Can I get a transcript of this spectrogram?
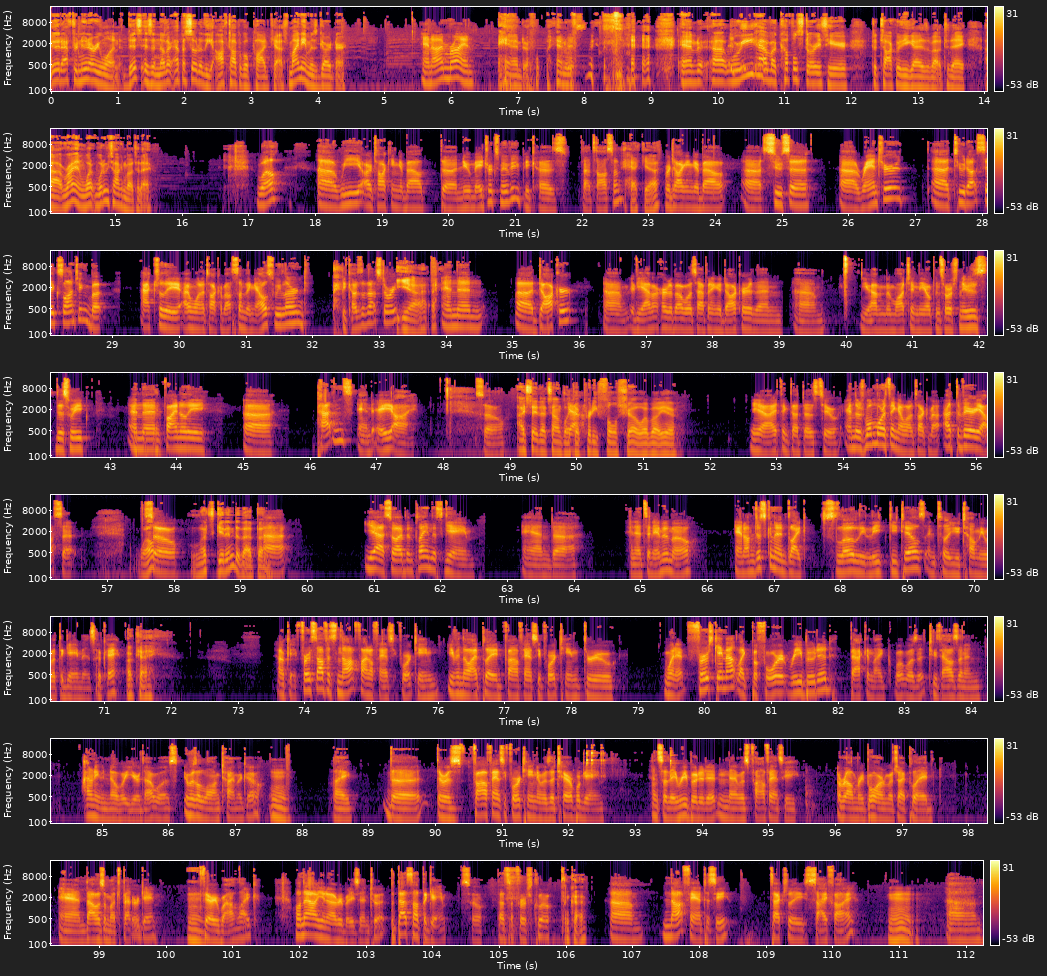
Good afternoon, everyone. This is another episode of the Off Topical Podcast. My name is Gardner, And I'm Ryan. and and and uh, we have a couple stories here to talk with you guys about today. Uh, Ryan, what what are we talking about today? Well, uh, we are talking about the new Matrix movie because that's awesome. Heck yeah! We're talking about uh, SUSE uh, Rancher uh, 2.6 launching, but actually, I want to talk about something else we learned because of that story. Yeah, And then uh, Docker. Um, if you haven't heard about what's happening at Docker, then um, you haven't been watching the open source news this week. And then finally, uh, patents and AI. So, I say that sounds like a pretty full show. What about you? yeah, I think that does too. And there's one more thing I want to talk about at the very outset. Well, so, let's get into that then. uh, yeah, so I've been playing this game, and uh, and it's an MMO, and I'm just gonna like slowly leak details until you tell me what the game is. Okay. okay. Okay. First off, it's not Final Fantasy 14, even though I played Final Fantasy 14 through when it first came out, like before it rebooted back in like what was it, 2000 and I don't even know what year that was. It was a long time ago. Mm. like the there was Final Fantasy 14 it was a terrible game and so they rebooted it and it was Final Fantasy A Realm Reborn which I played and that was a much better game Mm. very well like well now you know everybody's into it but that's not the game so that's the first clue Okay. um, not fantasy it's actually sci-fi Mm. um,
